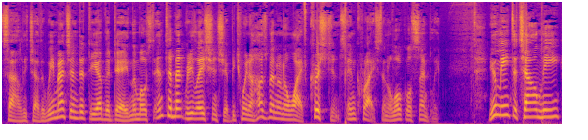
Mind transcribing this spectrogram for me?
reconcile each other. We mentioned it the other day in the most intimate relationship between a husband and a wife, Christians in Christ, in a local assembly. You mean to tell me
